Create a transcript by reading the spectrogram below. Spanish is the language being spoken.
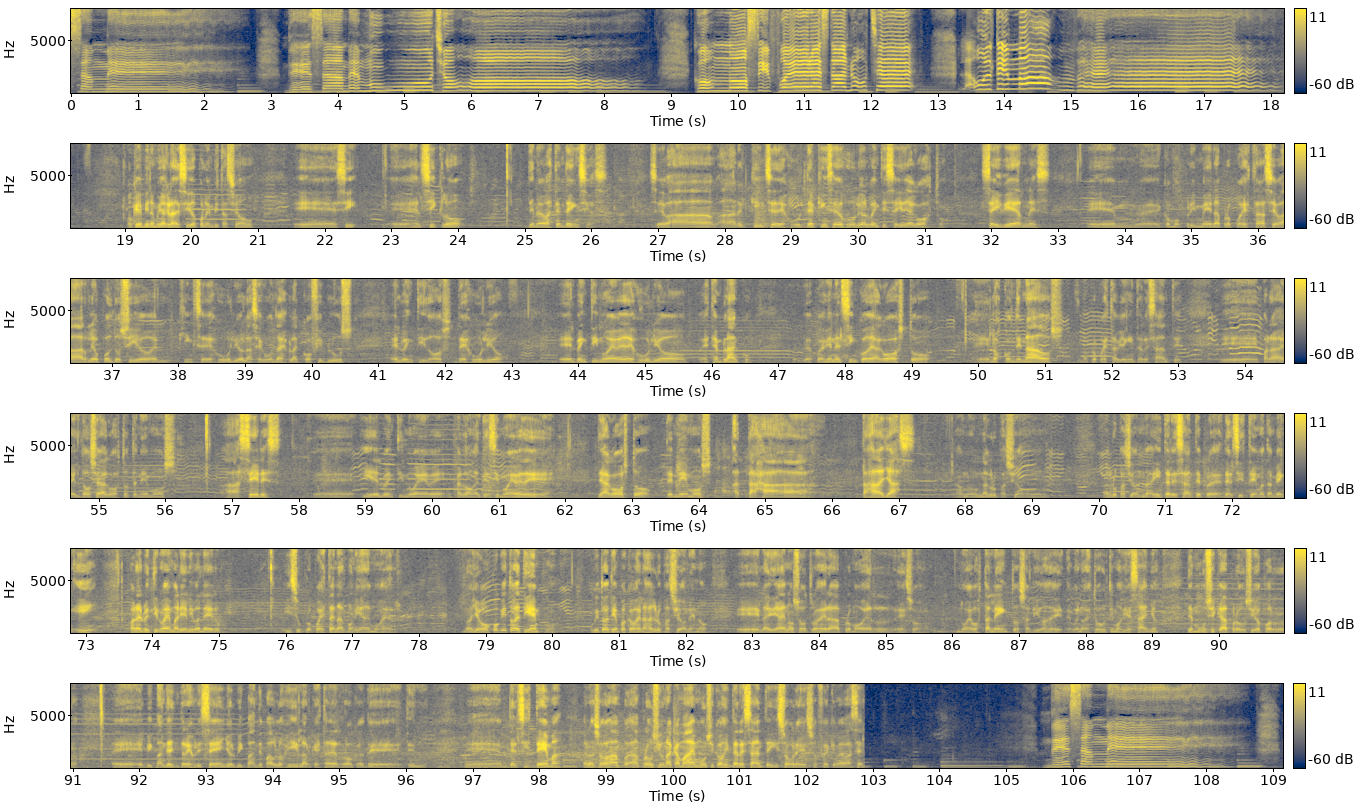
Bésame, bésame mucho, como si fuera esta noche la última vez. Ok, mira, muy agradecido por la invitación. Eh, sí, es el ciclo de nuevas tendencias. Se va a dar el 15 de julio, del 15 de julio al 26 de agosto, seis viernes. Em, eh, como primera propuesta se va a dar Leopoldo Cío el 15 de julio, la segunda es Black Coffee Blues el 22 de julio, el 29 de julio está en blanco, después viene el 5 de agosto, eh, Los Condenados, una propuesta bien interesante. Eh, para el 12 de agosto tenemos a Ceres eh, y el 29, perdón, el 19 de, agosto tenemos a Tajada, Tajada Jazz, una, agrupación, una agrupación interesante pues, del sistema también. Y para el 29 Marieli Valero y su propuesta en Armonía de Mujer. Nos llevó un poquito de tiempo, poquito de tiempo escoger las agrupaciones, ¿no? Eh, la idea de nosotros era promover esos nuevos talentos salidos de, bueno, estos últimos 10 años de música producidos por eh, el Big Band de Andrés Briseño, el Big Band de Pablo Gil, la orquesta de rock eh, del, sistema. Bueno, esos han, han producido una camada de músicos interesantes y sobre eso fue que me va a hacer. Bésame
